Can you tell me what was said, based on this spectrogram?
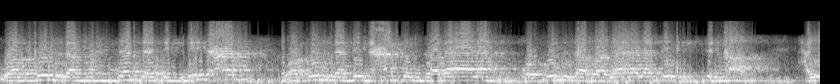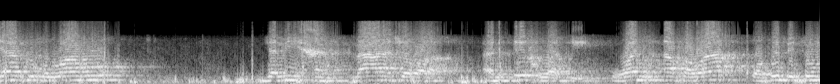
وكل محدثة بدعة وكل بدعة ضلالة وكل ضلالة في النار. حياكم الله جميعا معاشر الإخوة والأخوات وطبتم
